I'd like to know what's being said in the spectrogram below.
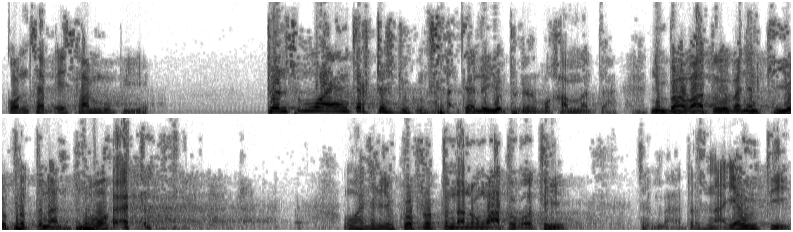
konsep Islam itu Dan semua yang cerdas dukung sajane ya bener Muhammad. Nyembah watu ya banyak giyo tenan. Wah, jadi juga tenan watu kok di. Terus nak Yahudi,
